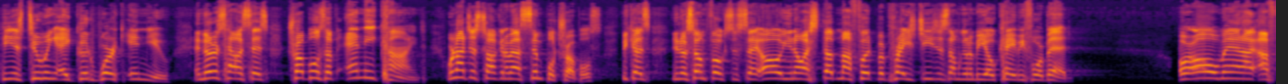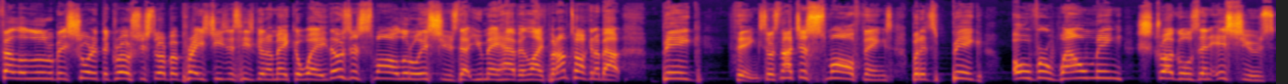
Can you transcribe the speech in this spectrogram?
He is doing a good work in you. And notice how it says troubles of any kind. We're not just talking about simple troubles because, you know, some folks just say, oh, you know, I stubbed my foot, but praise Jesus, I'm going to be okay before bed. Or, oh man, I, I, fell a little bit short at the grocery store, but praise Jesus, He's gonna make a way. Those are small little issues that you may have in life, but I'm talking about big things. So it's not just small things, but it's big, overwhelming struggles and issues.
